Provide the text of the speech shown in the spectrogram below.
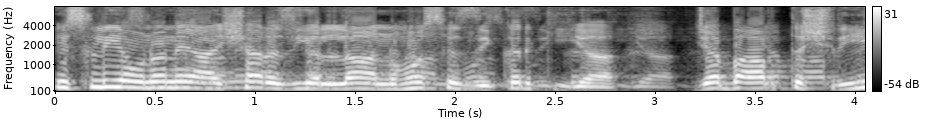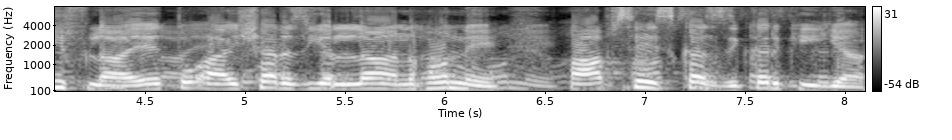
اس لیے انہوں نے عائشہ رضی اللہ عنہ سے ذکر کیا۔ جب آپ تشریف لائے تو عائشہ رضی اللہ عنہ نے آپ سے اس کا ذکر کیا۔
